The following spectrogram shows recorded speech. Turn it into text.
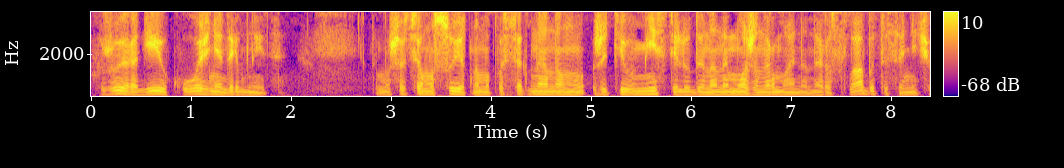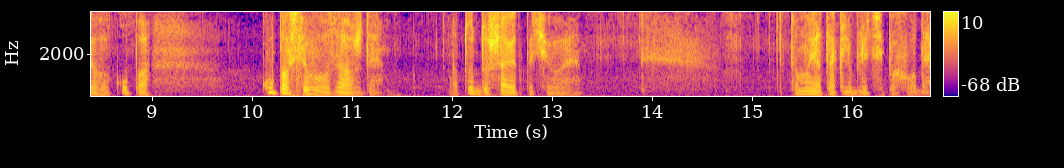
Хожу і радію кожній дрібниці. Тому що в цьому суєтному повсякденному житті в місті людина не може нормально не розслабитися, нічого. Купа, купа всього завжди. А тут душа відпочиває. Тому я так люблю ці походи.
